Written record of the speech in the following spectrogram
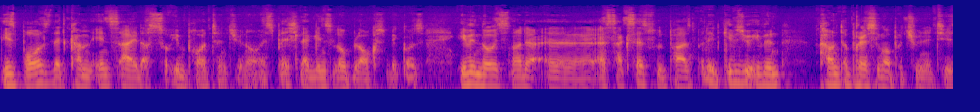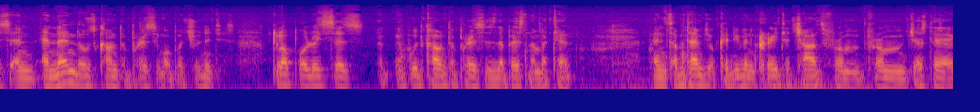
these balls that come inside are so important, you know, especially against low blocks, because even though it's not a, a, a successful pass, but it gives you even counter pressing opportunities, and and then those counter pressing opportunities. Klopp always says a, good counter press is the best number 10 and sometimes you can even create a chance from from just a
